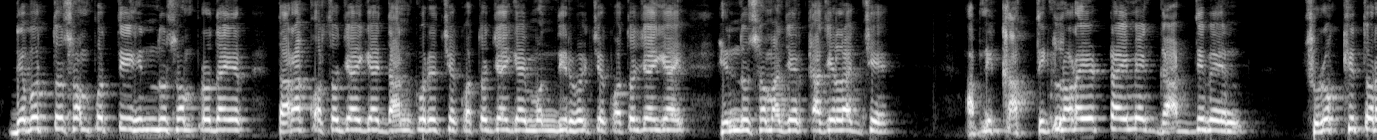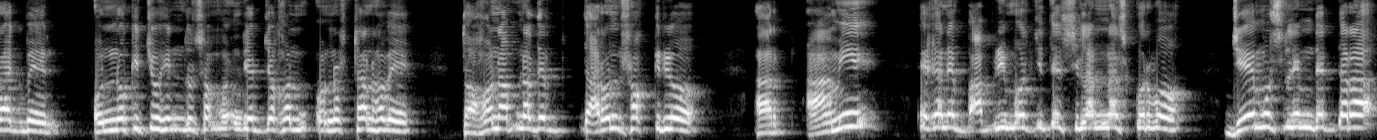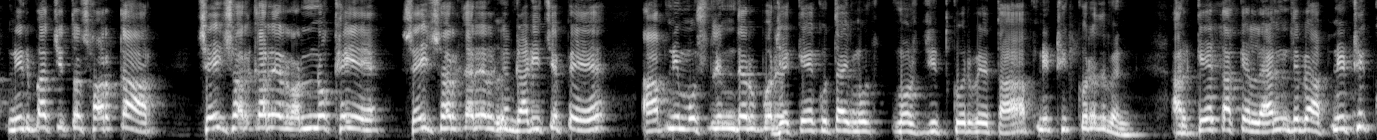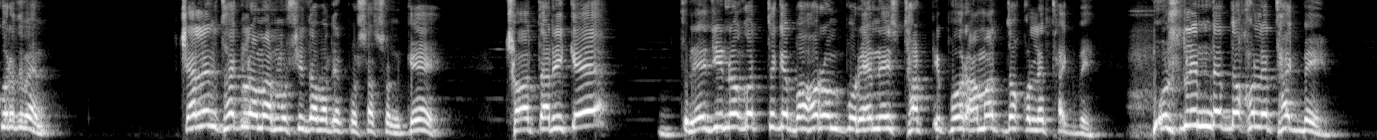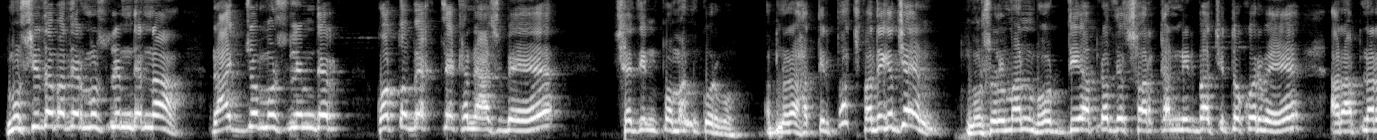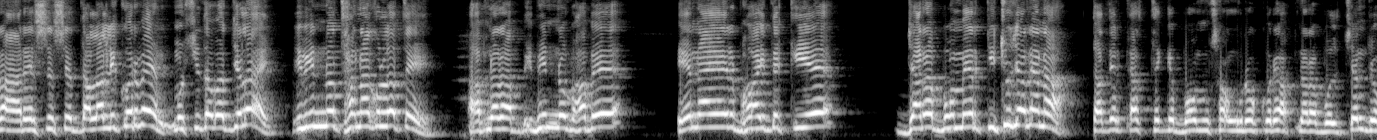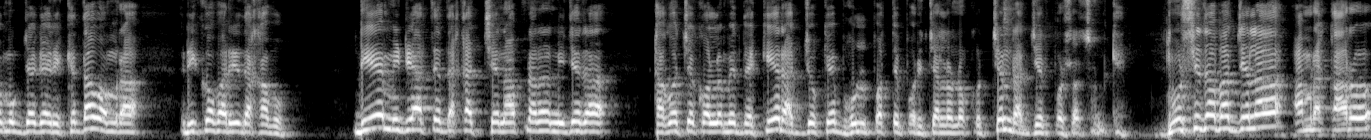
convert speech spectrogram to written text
দেবত্ব সম্পত্তি হিন্দু সম্প্রদায়ের, তারা কত জায়গায় দান করেছে, কত জায়গায় মন্দির হয়েছে, কত জায়গায় হিন্দু সমাজের কাজে লাগছে। আপনি কার্তিক লড়াইয়ের টাইমে গার্ড দিবেন, সুরক্ষিত রাখবেন। অন্য কিছু হিন্দু সমাজের যখন অনুষ্ঠান হবে, তখন আপনাদের দারুণ সক্রিয় আর আমি এখানে বাবরি মসজিদে শিলান্যাস করব। যে মুসলিমদের দ্বারা নির্বাচিত সরকার, সেই সরকারের অন্ন খেয়ে, সেই সরকারের গাড়ি চেপে আপনি মুসলিমদের উপর যে কে কোথায় মসজিদ করবে তা আপনি ঠিক করে দেবেন। আর কে কাকে ল্যান্ড দেবে আপনি ঠিক করে দেবেন। চ্যালেঞ্জ থাকল আমার মুর্শিদাবাদের প্রশাসনকে। ছ তারিখে রেজিনগর থেকে বহরমপুর এনএস থার্টি ফোর আমার দখলে থাকবে। মুসলিমদের দখলে থাকবে। মুর্শিদাবাদের মুসলিমদের না, রাজ্য মুসলিমদের কত ব্যক্তি এখানে আসবে সেদিন প্রমাণ করব। আপনারা হাতির পাঁচ পা দেখেছেন? মুসলমান ভোট দিয়ে আপনাদের সরকার নির্বাচিত করবে আর আপনারা আর এস এর দালালি করবেন মুর্শিদাবাদ জেলায়? বিভিন্ন থানাগুলোতে। আপনারা বিভিন্নভাবে এনআইয়ের ভয় দেখিয়ে যারা বোমের কিছু জানে না, তাদের কাছ থেকে বোম সংগ্রহ করে আপনারা বলছেন যে অমুক জায়গায় রেখে দাও, আমরা রিকভারি দেখাবো। দিয়ে মিডিয়াতে দেখাচ্ছেন, আপনারা নিজেরা কাগজে কলমে দেখিয়ে রাজ্যকে ভুল পথে পরিচালনা করছেন রাজ্যের প্রশাসনকে। মুর্শিদাবাদ জেলা, আমরা কারও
